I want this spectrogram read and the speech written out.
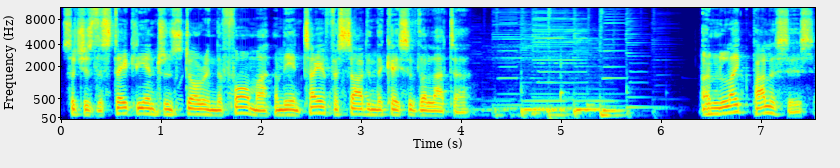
such as the stately entrance door in the former and the entire facade in the case of the latter. Unlike palaces,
